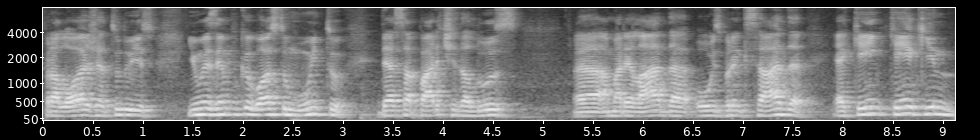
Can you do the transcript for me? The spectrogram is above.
para loja, tudo isso. E um exemplo que eu gosto muito dessa parte da luz uh, amarelada ou esbranquiçada é quem, quem aqui.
